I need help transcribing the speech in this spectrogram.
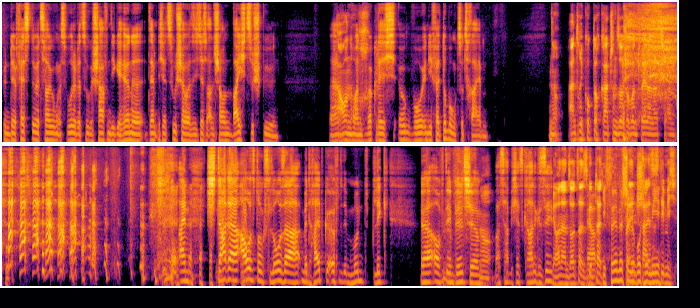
bin der festen Überzeugung, es wurde dazu geschaffen, die Gehirne sämtlicher Zuschauer, die sich das anschauen, weich zu spülen. Ja, Auch noch. Und wirklich irgendwo in die Verdummung zu treiben. Ja. André guckt doch gerade schon so, als ob er einen Trailer dazu anguckt. Ein starrer, ausdrucksloser, mit halb geöffnetem Mund Blick ja, auf dem Bildschirm. Ja. Was habe ich jetzt gerade gesehen? Ja, und ansonsten, es Ja, gibt halt die filmische Franchises, die mich,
